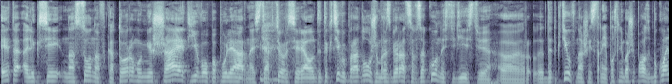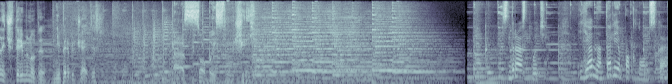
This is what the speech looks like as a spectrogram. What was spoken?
Это Алексей Насонов, которому мешает его популярность. Актер сериала «Детективы». Продолжим разбираться в законности действия э, детективов в нашей стране после небольшой паузы. Буквально 4 минуты. Не переключайтесь. Особый случай. Здравствуйте, я Наталья Поклонская.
